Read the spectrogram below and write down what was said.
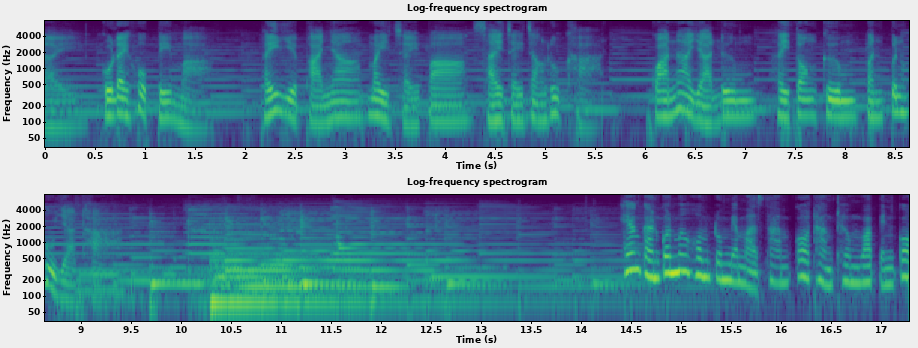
เลยกูได้โฮเปมาไผเหยียบผาญาไม่ใจปาใส่ใจจังลูกขาด กว่าหน้าอย่าลืม ให้ต้องกึมปันเปิ้นหูอย่าถา ดแห่งการก้นเมืองโฮมตุมเมียหมาสามก็ทางเทิมว่าเป็นก่อ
